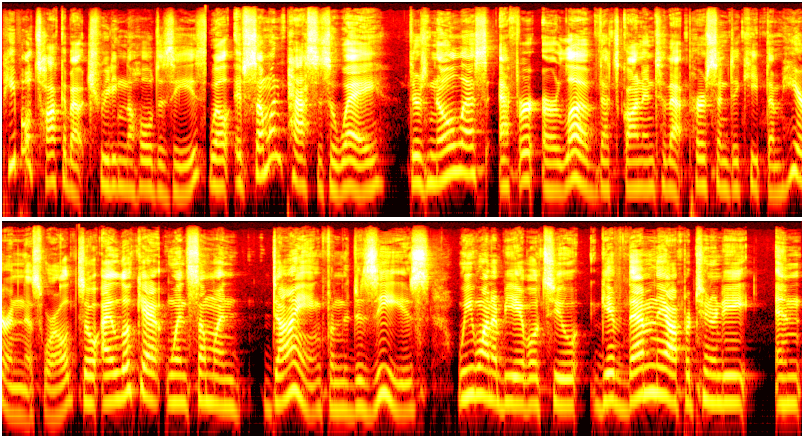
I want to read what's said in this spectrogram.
People talk about treating the whole disease. Well, if someone passes away, there's no less effort or love that's gone into that person to keep them here in this world. So I look at when someone dying from the disease, we want to be able to give them the opportunity and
